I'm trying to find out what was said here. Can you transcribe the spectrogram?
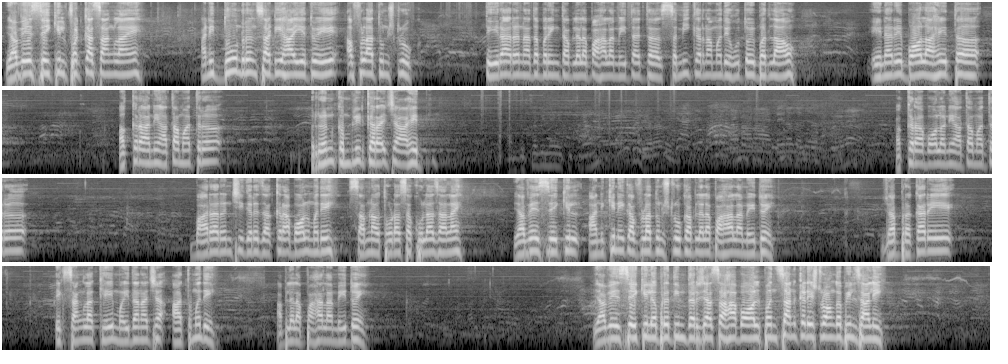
यावेळेस देखील फटका चांगला आहे आणि दोन रनसाठी हा येतोय अफलातून स्ट्रोक तेरा रन आतापर्यंत आपल्याला पाहायला मिळतात समीकरणामध्ये होतोय बदलाव. येणारे बॉल आहेत अकरा आणि आता मात्र रन कंप्लीट करायचे आहेत. अकरा बॉल आणि आता मात्र बारा रनची गरज अकरा बॉलमध्ये सामना थोडासा खुला झालाय. यावेळेस देखील आणखीन एक अफलातून स्ट्रोक आपल्याला पाहायला मिळतोय. ज्या प्रकारे एक चांगला खेळ मैदानाच्या आतमध्ये आपल्याला पाहायला मिळतोय. यावेळेस देखील अप्रतिम दर्जाचा हा बॉल पंचांकडे स्ट्रॉंग अपील झाली.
